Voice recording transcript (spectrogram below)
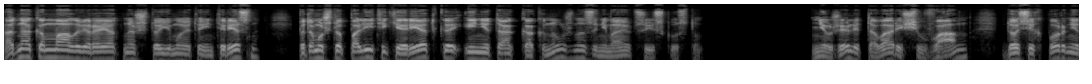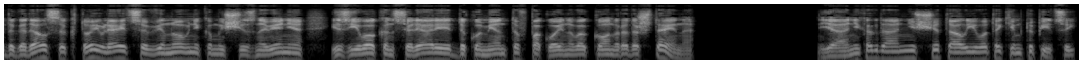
Однако маловероятно, что ему это интересно, потому что политики редко и не так, как нужно, занимаются искусством. Неужели товарищ Ван до сих пор не догадался, кто является виновником исчезновения из его канцелярии документов покойного Конрада Штейна? Я никогда не считал его таким тупицей.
